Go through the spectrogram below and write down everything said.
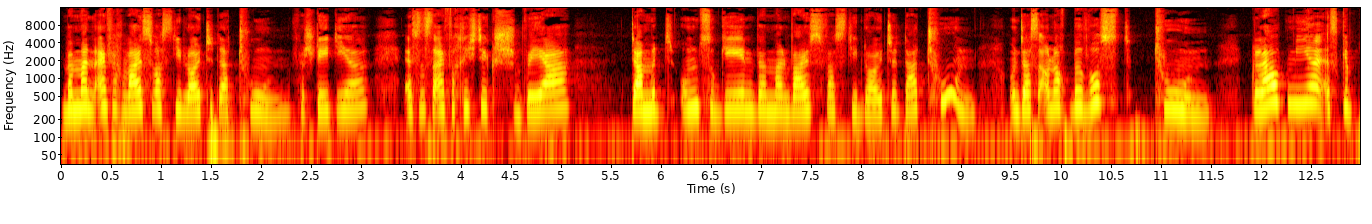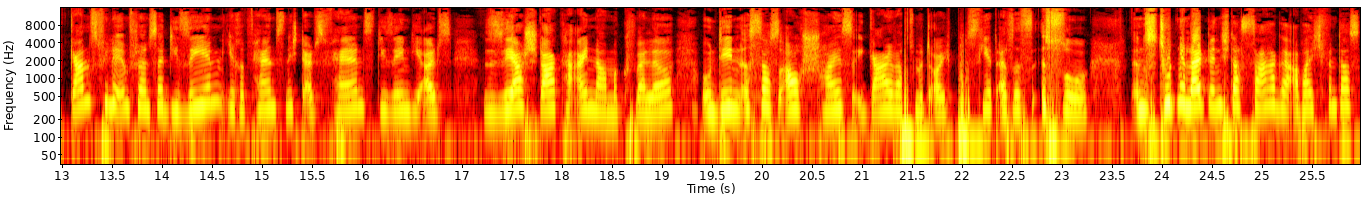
Wenn man einfach weiß, was die Leute da tun. Versteht ihr? Es ist einfach richtig schwer, damit umzugehen, wenn man weiß, was die Leute da tun und das auch noch bewusst tun. Glaub mir, es gibt ganz viele Influencer, die sehen ihre Fans nicht als Fans, die sehen die als sehr starke Einnahmequelle und denen ist das auch scheißegal, was mit euch passiert. Also es ist so. Und es tut mir leid, wenn ich das sage, aber ich finde das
